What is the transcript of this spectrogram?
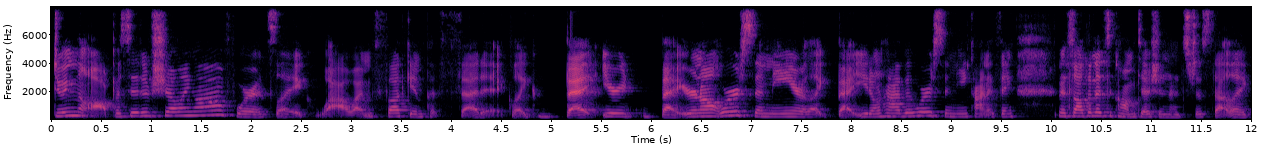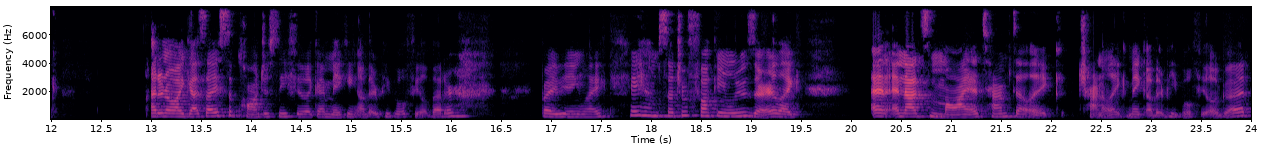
doing the opposite of showing off where it's like wow i'm fucking pathetic. Like bet you're bet you're not worse than me or like bet you don't have it worse than me kind of thing. And it's not that it's a competition it's just that like i don't know i guess i subconsciously feel like i'm making other people feel better by being like hey i'm such a fucking loser. Like and and that's my attempt at like trying to like make other people feel good.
